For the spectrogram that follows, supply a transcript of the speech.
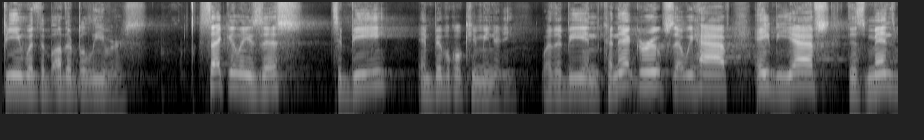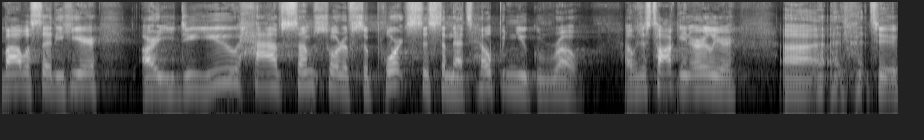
being with the other believers? Secondly, is this to be in biblical community, whether it be in connect groups that we have, ABFs, this men's Bible study here. Are you, do you have some sort of support system that's helping you grow? I was just talking earlier uh, to,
